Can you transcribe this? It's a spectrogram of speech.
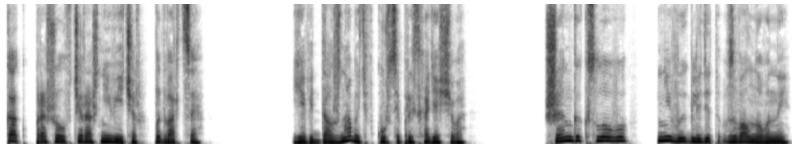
Как прошел вчерашний вечер во дворце? Я ведь должна быть в курсе происходящего. Шенга, к слову, не выглядит взволнованной.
